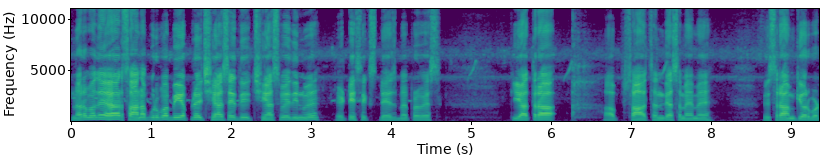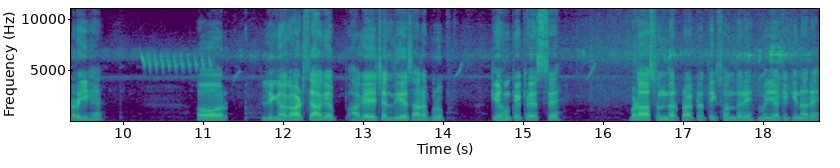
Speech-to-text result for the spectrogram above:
नर्मदे हर सानप ग्रुप अभी अपने छियासी छियासवें दिन में 86 डेज़ में प्रवेश की यात्रा अब सात संध्या समय में विश्राम की ओर बढ़ रही है और लिंगा घाट से आगे आगे चल दिए सानप ग्रुप गेहूँ के खेत से। बड़ा सुंदर प्राकृतिक सौंदर्य मैया के किनारे।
